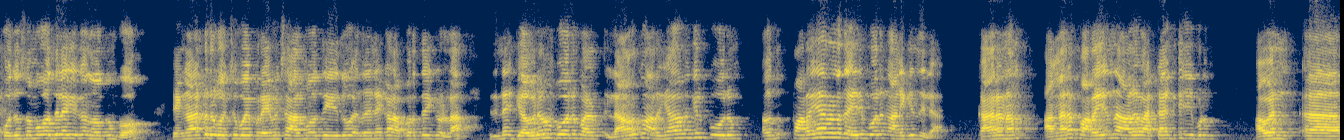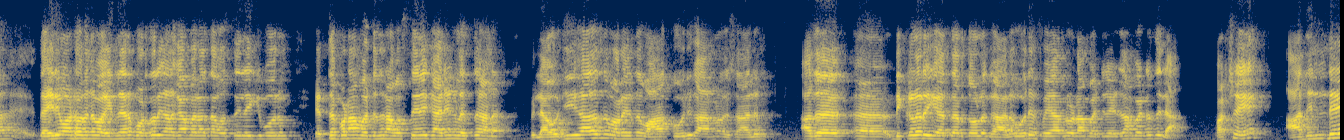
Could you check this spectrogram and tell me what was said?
പൊതുസമൂഹത്തിലേക്കൊക്കെ നോക്കുമ്പോ എങ്ങാണ്ടൊരു കൊച്ചു പോയി പ്രേമിച്ച് ആത്മഹത്യ ചെയ്തു എന്നതിനേക്കാൾ അപ്പുറത്തേക്കുള്ള ഇതിന്റെ ഗൗരവം പോലും എല്ലാവർക്കും അറിയാമെങ്കിൽ പോലും അത് പറയാനുള്ള ധൈര്യം പോലും കാണിക്കുന്നില്ല. കാരണം അങ്ങനെ പറയുന്ന ആളുകൾ അറ്റാക്ക് ചെയ്യപ്പെടും. അവൻ ധൈര്യമായിട്ട് അവന് വൈകുന്നേരം പുറത്തേക്ക് നടക്കാൻ പറ്റാത്ത അവസ്ഥയിലേക്ക് പോലും എത്തപ്പെടാൻ പറ്റുന്ന ഒരു അവസ്ഥയിലേക്ക് കാര്യങ്ങൾ എത്തുകയാണ്. ലവ് ജിഹാദ് എന്ന് പറയുന്ന വാക്ക് ഒരു കാരണവശാലും അത് ഡിക്ലെയർ ചെയ്യാത്തടത്തോളം കാലം ഒരു എഫ്ഐആറിൽ ഇടാൻ പറ്റില്ല എഴുതാൻ പറ്റത്തില്ല. പക്ഷേ അതിന്റെ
